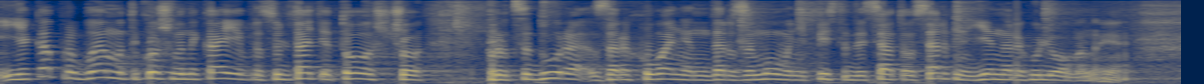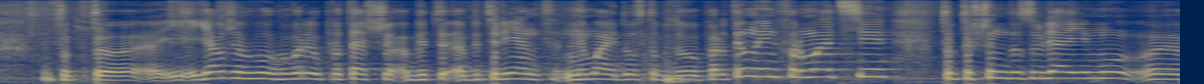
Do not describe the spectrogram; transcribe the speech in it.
Яка проблема також виникає в результаті того, що процедура зарахування на держзамовлення після 10 серпня є нерегульованою? Тобто я вже говорив про те, що абітурієнт не має доступу до оперативної інформації, тобто, що не дозволяє йому е,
